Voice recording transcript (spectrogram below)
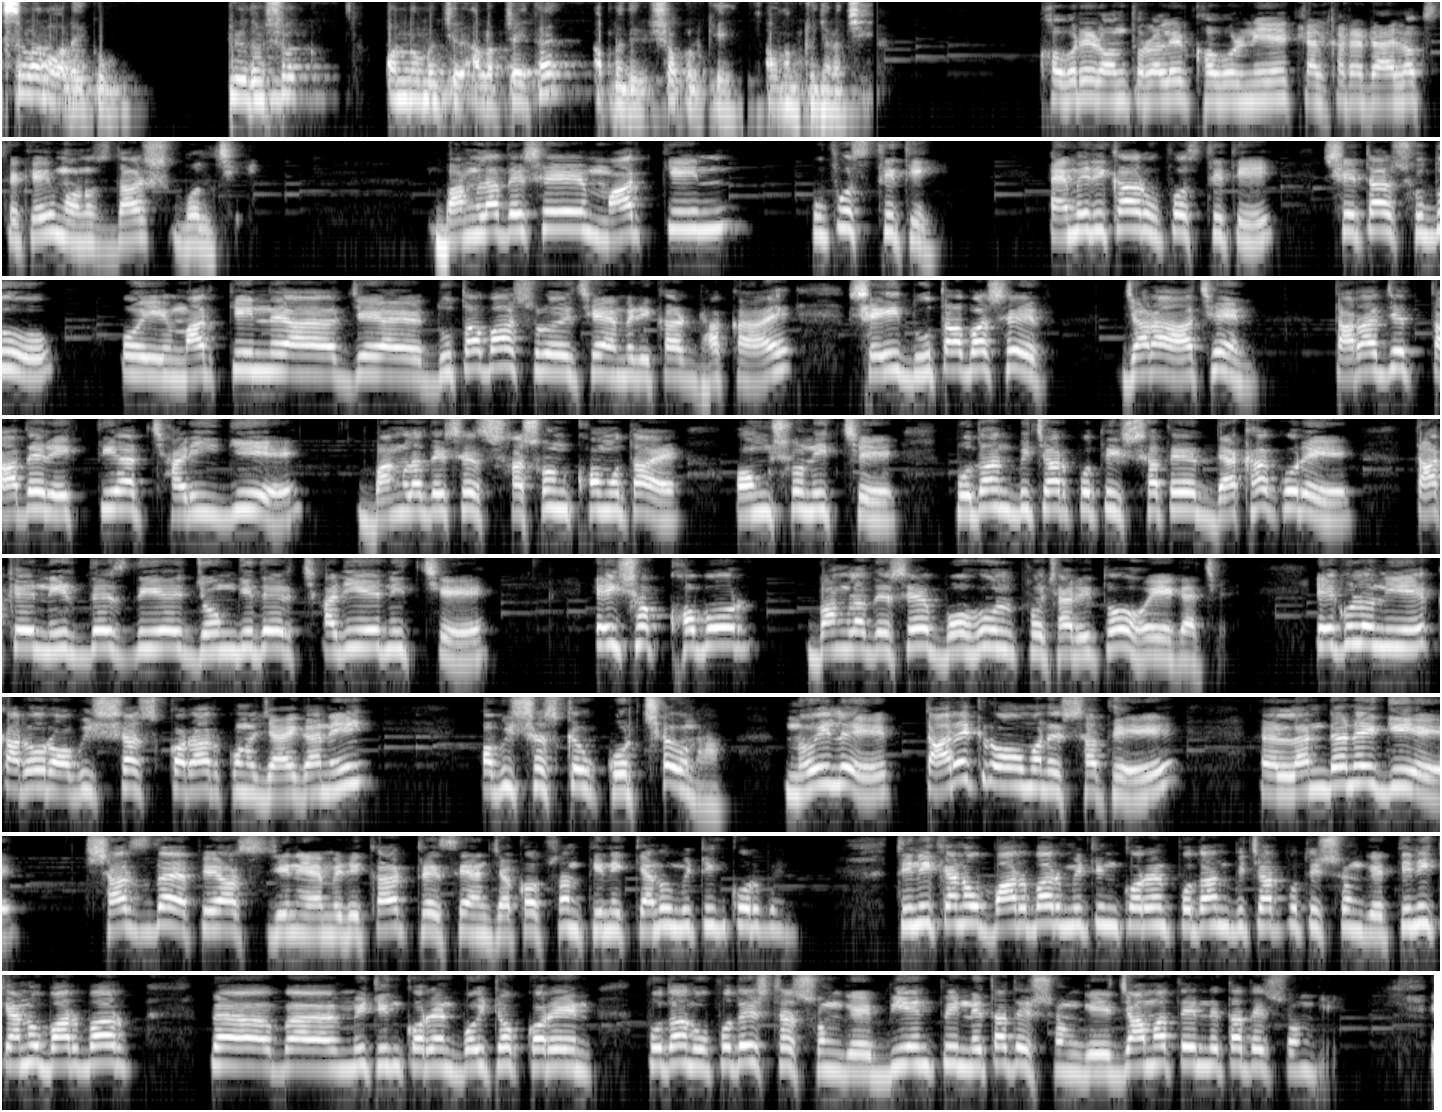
আসসালামু আলাইকুম। প্রিয় দর্শক, অন্য মঞ্চের আলাপ চাইতায় আপনাদের সকলকে আমন্ত্রণ জানাচ্ছি। খবরের অন্তরালের খবর নিয়ে ক্যালকাটা ডায়ালগস থেকে মনোজ দাস বলছি। বাংলাদেশে মার্কিন উপস্থিতি, আমেরিকার উপস্থিতি, সেটা শুধু ওই মার্কিন যে দূতাবাস রয়েছে আমেরিকার ঢাকায়, সেই দূতাবাসের যারা আছেন তারা যে তাদের এখতিয়ার ছাড়িয়ে গিয়ে বাংলাদেশের শাসন ক্ষমতায় অংশ নিচ্ছে, প্রধান বিচারপতির সাথে দেখা করে তাকে নির্দেশ দিয়ে জঙ্গিদের ছাড়িয়ে নিচ্ছে, এইসব খবর বাংলাদেশে বহুল প্রচারিত হয়ে গেছে। এগুলো নিয়ে কারোর অবিশ্বাস করার কোনো জায়গা নেই, অবিশ্বাস কেউ করছেও না। নইলে তারেক রহমানের সাথে লন্ডনে গিয়ে সার্চ দ্য অ্যাফেয়ার্স যিনি আমেরিকার, ট্রেসি অ্যান্ড জ্যাকবসন, তিনি কেন মিটিং করবেন? তিনি কেন বারবার মিটিং করেন প্রধান বিচারপতির সঙ্গে? তিনি কেন বারবার মিটিং করেন, বৈঠক করেন প্রধান উপদেষ্টার সঙ্গে, বিএনপির নেতাদের সঙ্গে, জামাতের নেতাদের সঙ্গে?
